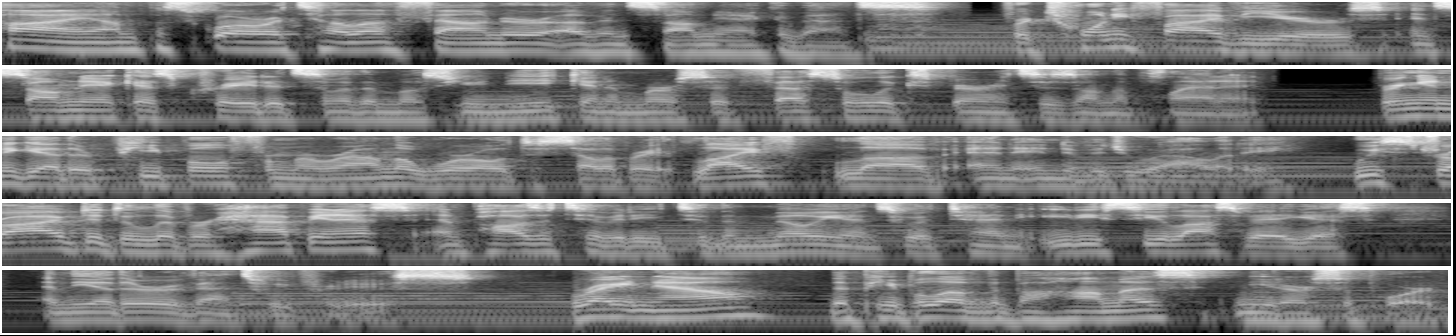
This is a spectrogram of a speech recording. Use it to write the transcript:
Hi, I'm Pasquale Rotella, founder of Insomniac Events. For 25 years, Insomniac has created some of the most unique and immersive festival experiences on the planet, bringing together people from around the world to celebrate life, love, and individuality. We strive to deliver happiness and positivity to the millions who attend EDC Las Vegas and the other events we produce. Right now, the people of the Bahamas need our support.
